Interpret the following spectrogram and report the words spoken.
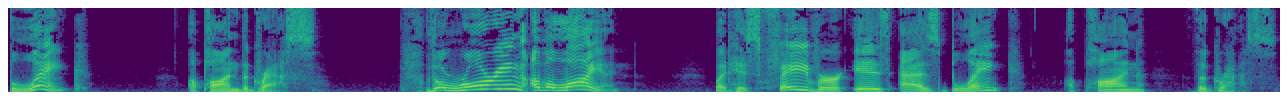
blank upon the grass. The roaring of a lion, but his favor is as blank upon the grass.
